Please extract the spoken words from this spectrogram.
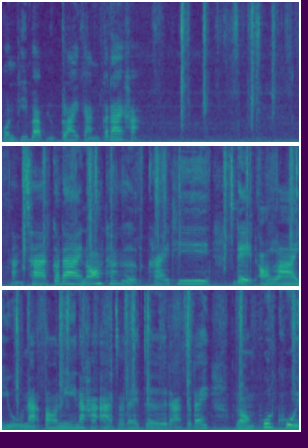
คนที่แบบอยู่ไกลกันก็ได้ค่ะ ต่างชาติก็ได้เนาะถ้าเกิดใครที่เดทออนไลน์อยู่ณตอนนี้นะคะ อาจจะได้เจออาจจะได้ลองพูดคุย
